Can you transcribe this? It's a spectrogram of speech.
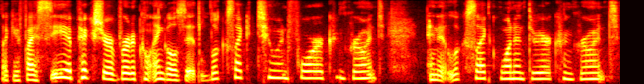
Like if I see a picture of vertical angles, it looks like 2 and 4 are congruent, and it looks like 1 and 3 are congruent,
